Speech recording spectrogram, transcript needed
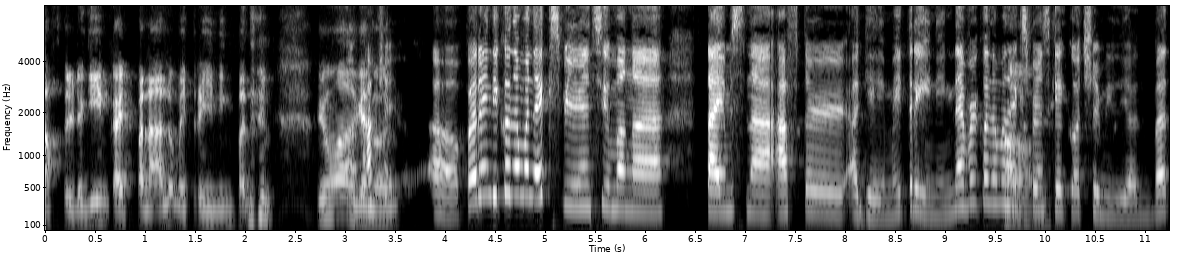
after the game, kahit panalo, may training pa din. yung mga Uh, ganon. actually, uh, pero hindi ko naman na-experience yung mga times na after a game, may training. Never ko naman Oo. na-experience kay Coach Emilion. But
